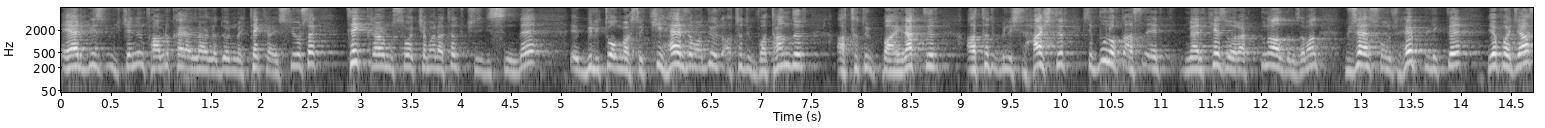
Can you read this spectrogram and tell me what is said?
Eğer biz ülkenin fabrika ayarlarına dönmek tekrar istiyorsak tekrar Mustafa Kemal Atatürk çizgisinde e, birlikte olmak istiyor. Ki her zaman diyoruz Atatürk vatandır, Atatürk bayraktır, Atatürk birleşir haçtır. İşte bu nokta aslında merkez olarak bunu aldığımız zaman güzel sonucu hep birlikte yapacağız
